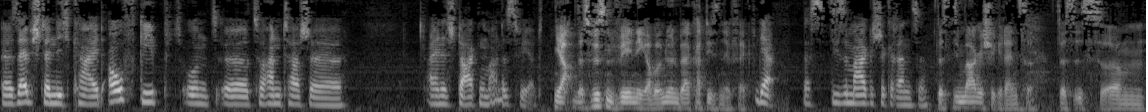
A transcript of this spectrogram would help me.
äh, Selbstständigkeit aufgibt und äh, zur Handtasche eines starken Mannes wird. Ja, das wissen wenige, aber Nürnberg hat diesen Effekt. Ja, das ist diese magische Grenze. Das ist die magische Grenze. Das ist, ähm,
